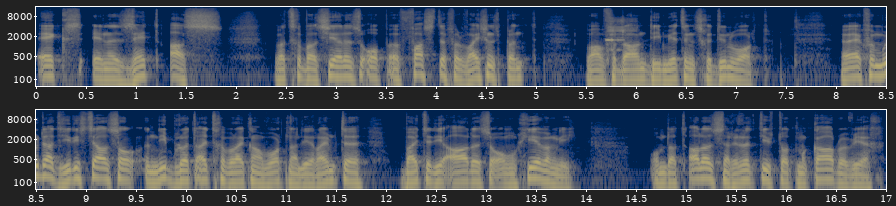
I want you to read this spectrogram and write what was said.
x en 'n z as wat gebaseer is op 'n vaste verwysingspunt waarvandaan die metings gedoen word. Nou ek vermoed dat hierdie stelsel nie bloot uitgebrei kan word na die ruimte buite die aarde se omgewing nie omdat alles relatief tot mekaar beweeg.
